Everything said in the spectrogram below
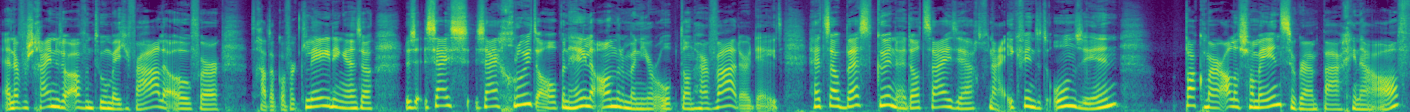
En daar verschijnen zo af en toe een beetje verhalen over. Het gaat ook over kleding en zo. Dus zij, zij groeit al op een hele andere manier op dan haar vader deed. Het zou best kunnen dat zij zegt: van, nou, ik vind het onzin. Pak maar alles van mijn Instagram-pagina af.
